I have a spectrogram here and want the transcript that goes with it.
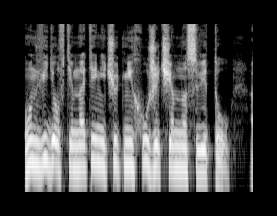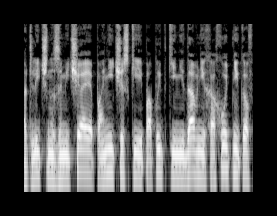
Он видел в темноте ничуть не хуже, чем на свету, отлично замечая панические попытки недавних охотников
